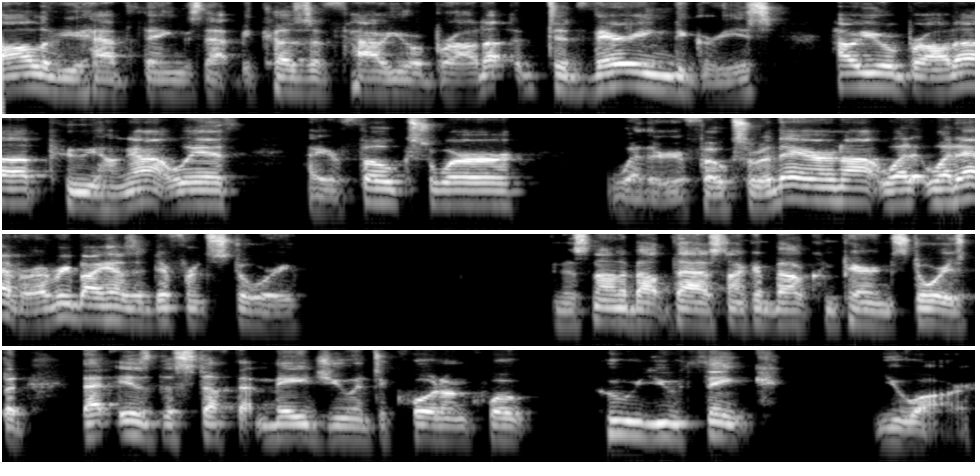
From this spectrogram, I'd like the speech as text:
All of you have things that because of how you were brought up to varying degrees, how you were brought up, who you hung out with, how your folks were, whether your folks were there or not, whatever. Everybody has a different story and it's not about that. It's not about comparing stories, but that is the stuff that made you into quote unquote who you think you are.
